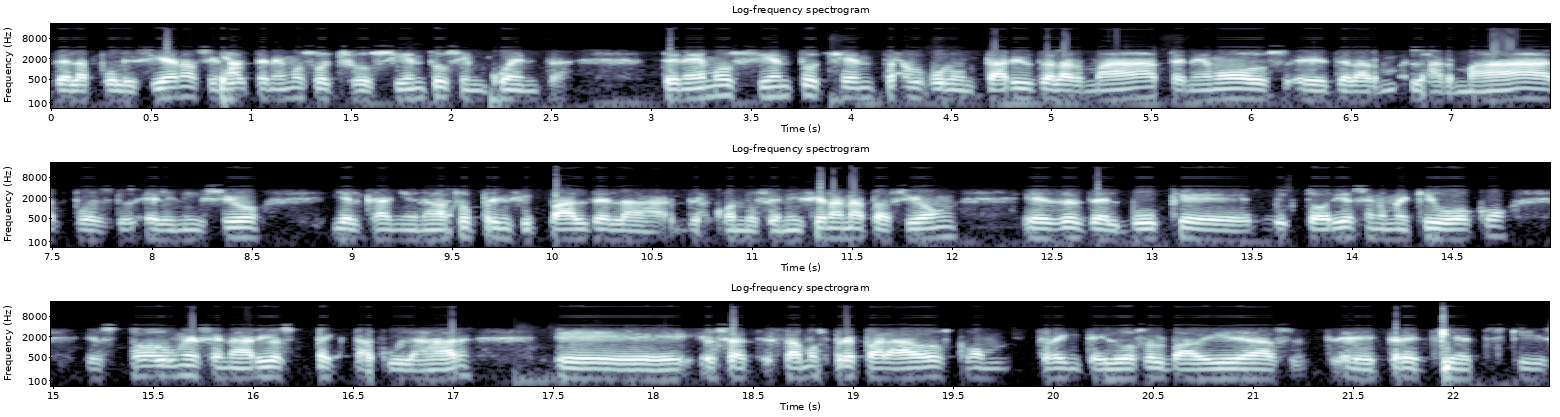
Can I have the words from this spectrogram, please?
de la Policía Nacional tenemos 850. Tenemos 180 voluntarios de la Armada. Tenemos eh, de la, Armada, pues el inicio y el cañonazo principal de la de cuando se inicia la natación es desde el buque Victoria, si no me equivoco. Es todo un escenario espectacular. Eh, o sea, estamos preparados con 32 salvavidas, eh, tres jet skis,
